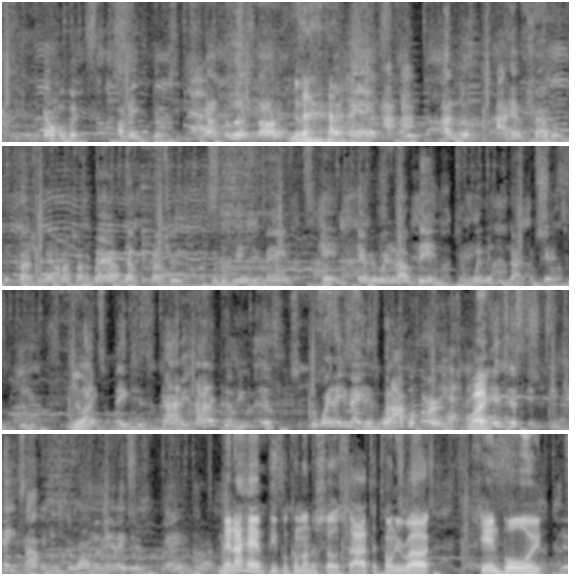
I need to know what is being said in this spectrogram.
She's from Tacoma, but I mean, you know, she, she got the looks and all that. Yeah. But man, I, I, I look. I have traveled the country, man. I'm not trying to brag. I've left the country with this music, man. And everywhere that I've been, the women do not compare to here. Yeah. Like they just got it. Now that could be because the way they made is what I prefer. Right. It's just it, you can't top a Houston woman, man. They just man, bro. Man, I had people come on the show. Shout out to Tony Rock, Ken Boyd, Yeah.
